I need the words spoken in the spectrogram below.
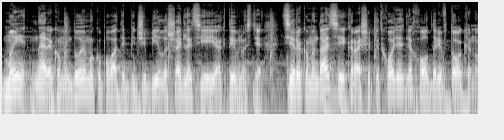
Ми не рекомендуємо купувати BGB лише для цієї активності. Ці рекомендації краще підходять для холдерів токену.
